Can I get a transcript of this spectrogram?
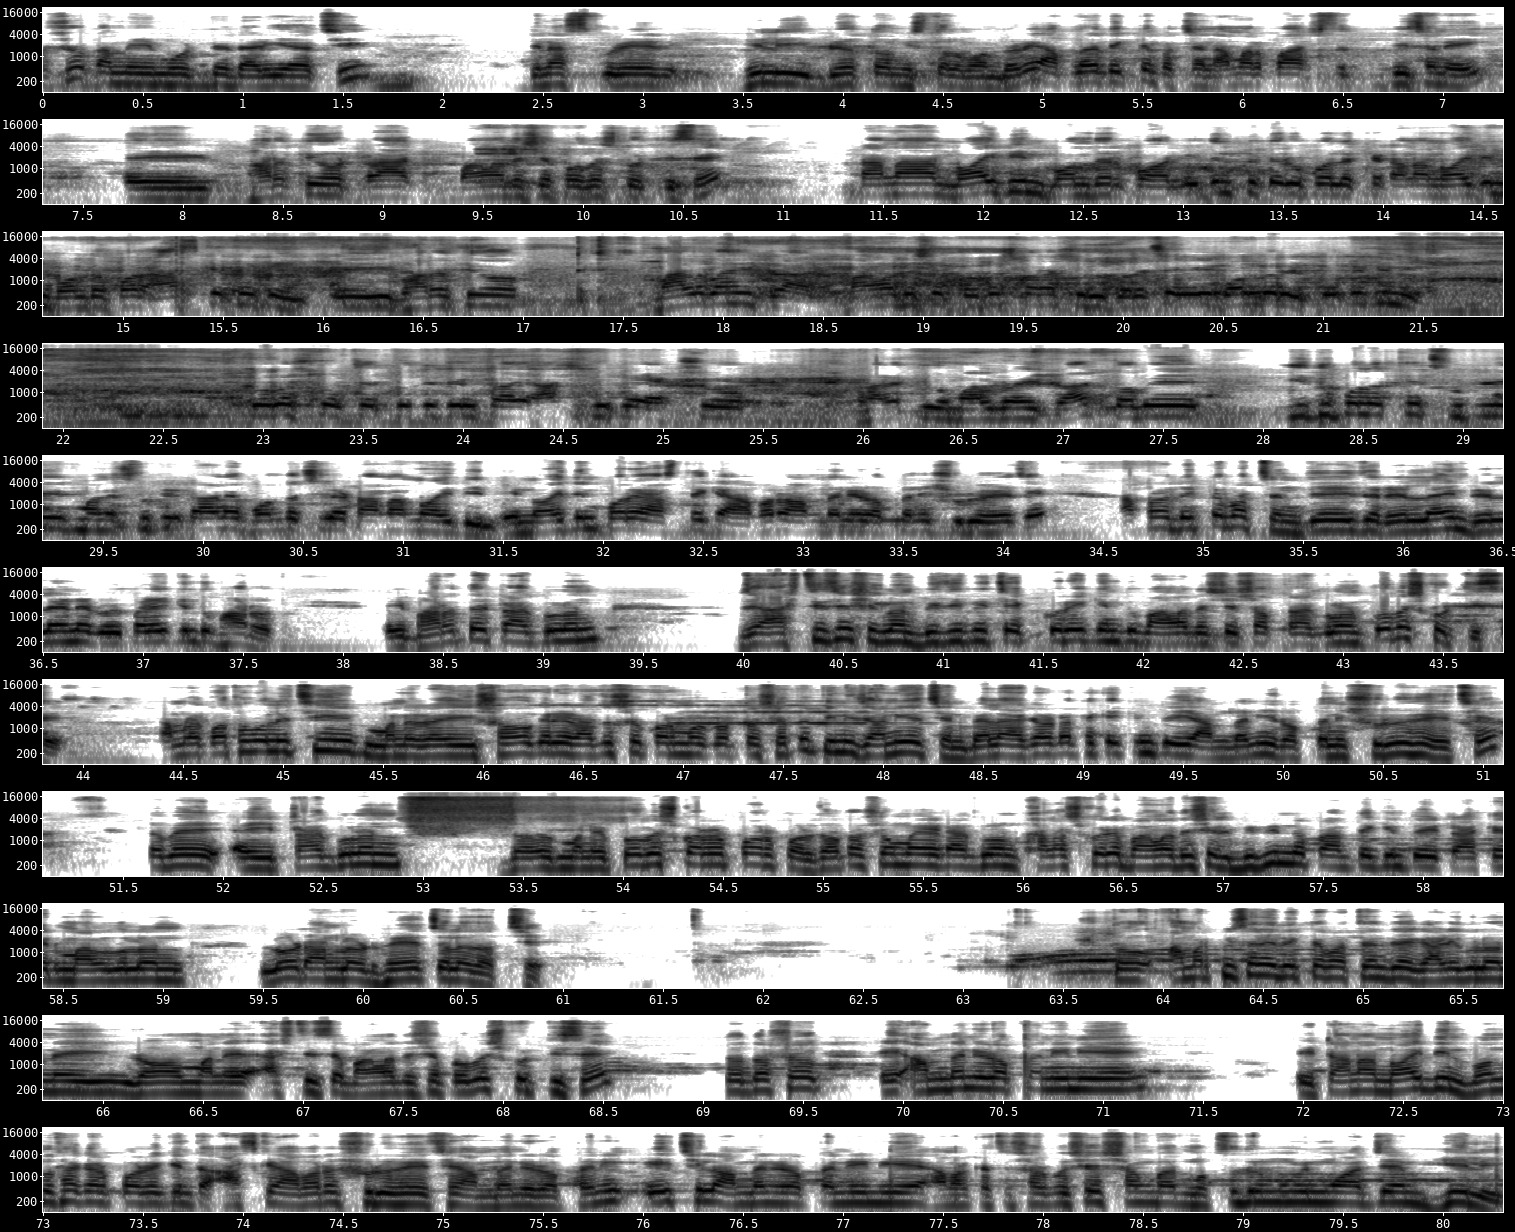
দর্শক আমি এই মুহূর্তে দাঁড়িয়ে আছি দিনাজপুরের হিলি বৃহত্তম স্থল বন্দরে। আপনারা দেখতে পাচ্ছেন, আমার পাশ পিছনেই এই ভারতীয় ট্রাক বাংলাদেশে প্রবেশ করতেছে। টানা নয় দিন বন্ধের পর ঈদ উল উপলক্ষে টানা নয় দিন বন্ধ পর আজকে থেকেই এই ভারতীয় মালবাহী ট্রাক বাংলাদেশে প্রবেশ করা শুরু করেছে। এই বন্দরে প্রতিদিনই প্রবেশ করছে, প্রতিদিন প্রায় আশি থেকে একশো ভারতীয় মালবাহী ট্রাক। তবে ঈদ উপলক্ষে ছুটি মানে ছুটির কারণে বন্ধ ছিল টানা নয় দিন। এই নয় দিন পরে আজ থেকে আবারও আমদানি রপ্তানি শুরু হয়েছে। আপনারা দেখতে পাচ্ছেন যে এই যে রেল লাইন, রেল লাইনের ওই পারেই কিন্তু ভারত। এই ভারতের ট্রাকগুলো যে আসতেছে, সেগুলো বিজেপি চেক করে কিন্তু বাংলাদেশের সব ট্রাকগুলো প্রবেশ করতেছে। আমরা কথা বলেছি মানে এই সহকারী রাজস্ব কর্মকর্তার সাথে, তিনি জানিয়েছেন, বেলা এগারোটা থেকে কিন্তু এই আমদানি রপ্তানি শুরু হয়েছে। তবে এই ট্রাকগুলো মানে প্রবেশ করার পর পর যত সময় ট্রাকগুলো খালাস করে বাংলাদেশের বিভিন্ন প্রান্তে কিন্তু এই ট্রাকের মালগুলো লোড আনলোড হয়ে চলে যাচ্ছে। তো আমার পিছনে দেখতে পাচ্ছেন যে গাড়িগুলো নেই মানে আসতেছে, বাংলাদেশে প্রবেশ করতেছে। তো দর্শক, এই আমদানি রপ্তানি নিয়ে এই টানা নয় দিন বন্ধ থাকার পরে কিন্তু আজকে আবারও শুরু হয়েছে আমদানি রপ্তানি। এই ছিল আমদানি রপ্তানি নিয়ে আমার কাছে সর্বশেষ সংবাদ, মকসুদুল মুমিন, মোয়াজ্জেম, হিলি।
